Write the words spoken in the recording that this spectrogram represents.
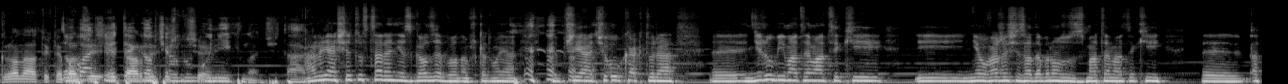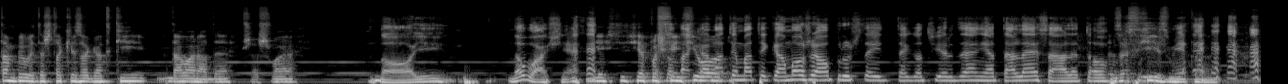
grona tych no najbardziej No właśnie tego chciałbym uniknąć, tak. Ale ja się tu wcale nie zgodzę, bo na przykład moja przyjaciółka, która y, nie lubi matematyki i nie uważa się za dobrą z matematyki, y, a tam były też takie zagadki, dała radę, przeszła. No i no właśnie. Jeśli się poświęciło... To taka matematyka może oprócz tej, tego twierdzenia Talesa, ale to w schizmie. Tak.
